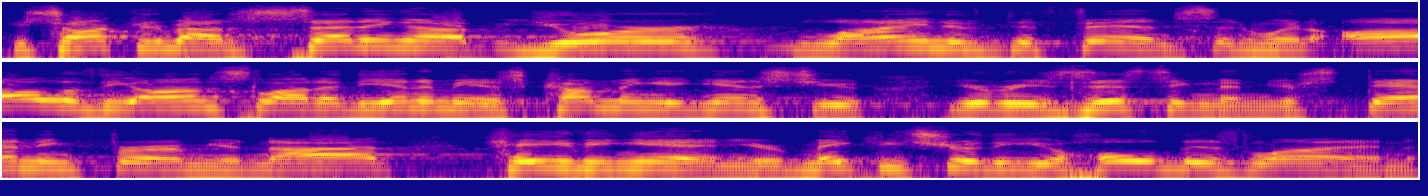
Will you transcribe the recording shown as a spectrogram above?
He's talking about setting up your line of defense. And when all of the onslaught of the enemy is coming against you, you're resisting them. You're standing firm. You're not caving in. You're making sure that you hold this line.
